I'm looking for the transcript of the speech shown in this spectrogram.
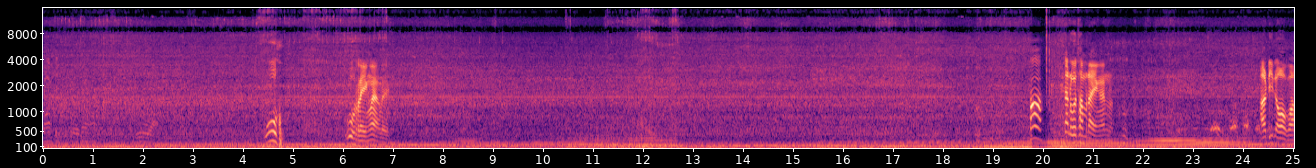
ย้อนติดโชว์ด้วยนะดูอะ อู้อู้แรงมากเลยอ้าวถ้าหนูทำอะไรอย่างนั้นน่ะเอาดินออกวะ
